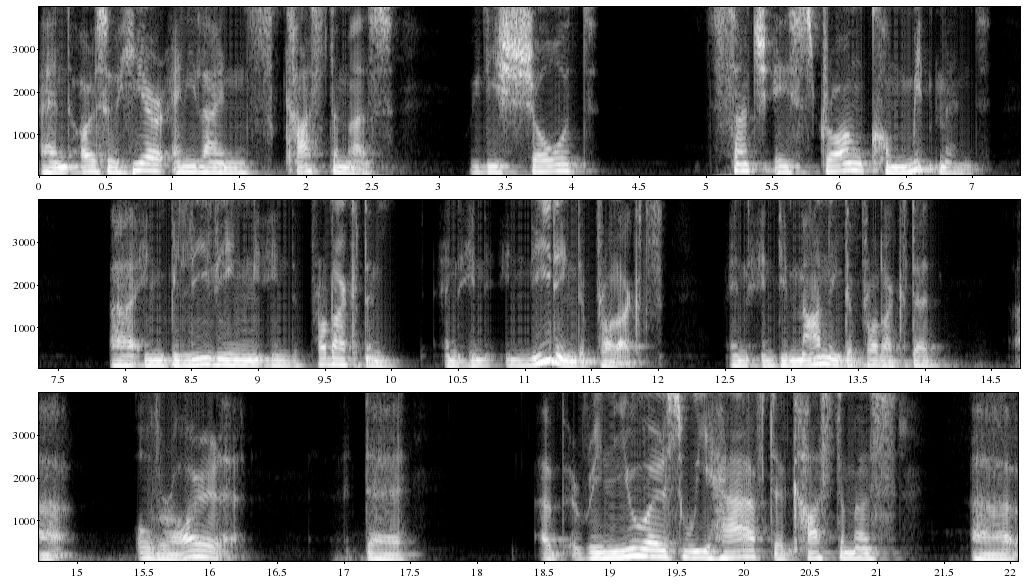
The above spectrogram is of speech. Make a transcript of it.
And also here, Anyline's customers really showed such a strong commitment uh, in believing in the product and, and in, in needing the product and in demanding the product that uh, overall the uh, renewals we have, the customers uh,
